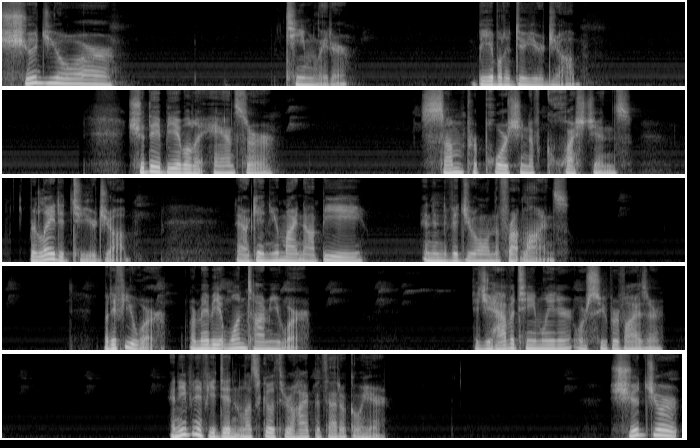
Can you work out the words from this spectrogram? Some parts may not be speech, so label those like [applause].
Should your team leader be able to do your job? Should they be able to answer some proportion of questions related to your job? Now, again, you might not be an individual on the front lines. But if you were, or maybe at one time you were, did you have a team leader or supervisor? And even if you didn't, let's go through a hypothetical here. Should your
